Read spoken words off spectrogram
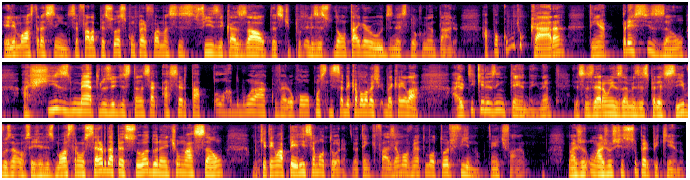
Ele mostra assim, você fala pessoas com performances físicas altas, tipo, eles estudam Tiger Woods nesse documentário. Ah, pô, como que o cara tem a precisão a X metros de distância acertar a porra do buraco, velho? Eu consegui saber que a bola vai, vai cair lá. Aí o que que eles entendem, né? Eles fizeram exames expressivos, né? ou seja, eles mostram o cérebro da pessoa durante uma ação que tem uma perícia motora. Eu tenho que fazer um movimento motor fino, que a gente fala. Aju- um ajuste super pequeno.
